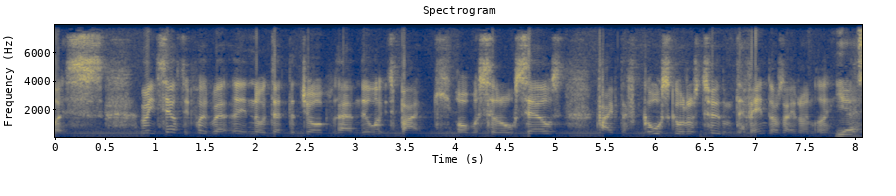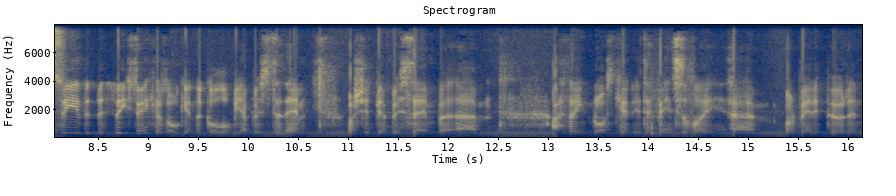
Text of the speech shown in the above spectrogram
Let's, I mean, Celtic played well, you know, did the job. Um, they looked back almost to their old selves. Five different goal scorers, two of them defenders, ironically. Yes. Three, the, the three strikers all getting the goal will be a boost to them, or should be a boost to them. But um, I think Ross County defensively um, were very poor and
